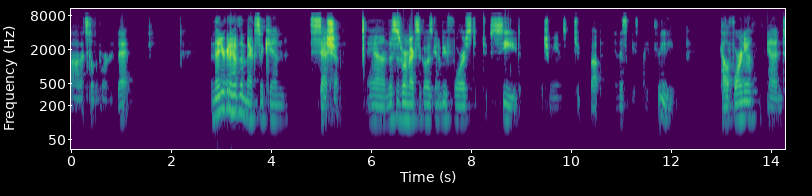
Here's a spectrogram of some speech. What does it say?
uh, that's still the border today. And then you're going to have the Mexican cession. And this is where Mexico is going to be forced to cede, which means to give up, in this case, by treaty, California and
